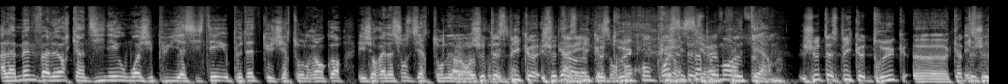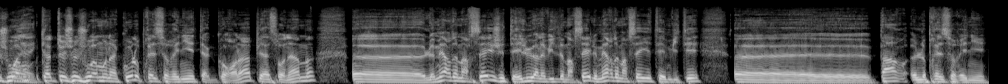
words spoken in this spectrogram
à la même valeur qu'un dîner où moi j'ai pu y assister et peut-être que j'y retournerai encore et j'aurai la chance d'y retourner. dans Alors, je l'autre maison. t'explique, je t'explique le truc. Moi, c'est simplement 30 le terme. Je t'explique le truc. Euh, quand je joue, quand je joue à Monaco, le prince Régnier était encore là, puis à son âme. Euh, le maire de Marseille, j'étais élu à la ville de Marseille. Le maire de Marseille était invité euh, par le prince Régnier.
